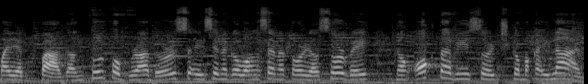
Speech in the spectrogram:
mayagpag ang Tulfo Brothers sa isinagawang senatorial survey ng Octa Research kamakailan.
